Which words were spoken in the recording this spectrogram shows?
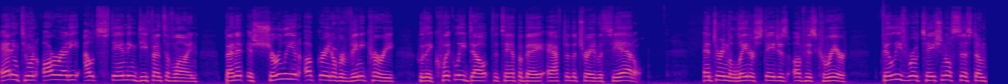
Adding to an already outstanding defensive line, Bennett is surely an upgrade over Vinny Curry, who they quickly dealt to Tampa Bay after the trade with Seattle. Entering the later stages of his career, Philly's rotational system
